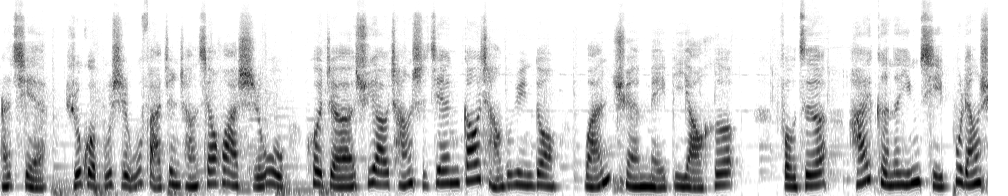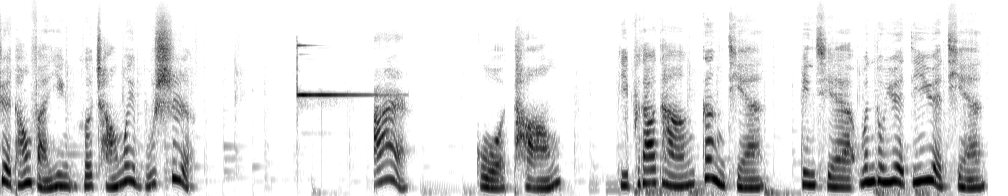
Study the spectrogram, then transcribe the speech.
而且，如果不是无法正常消化食物，或者需要长时间高强度运动，完全没必要喝，否则还可能引起不良血糖反应和肠胃不适。二，果糖比葡萄糖更甜，并且温度越低越甜。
